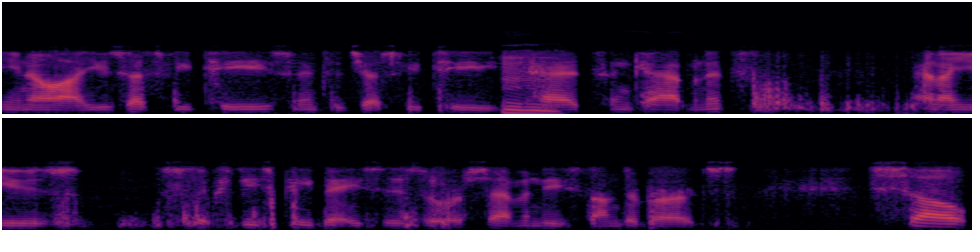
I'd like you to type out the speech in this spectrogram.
You know, I use SVTs, vintage SVT Mhm. heads and cabinets, and I use 60s P basses or 70s Thunderbirds. So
